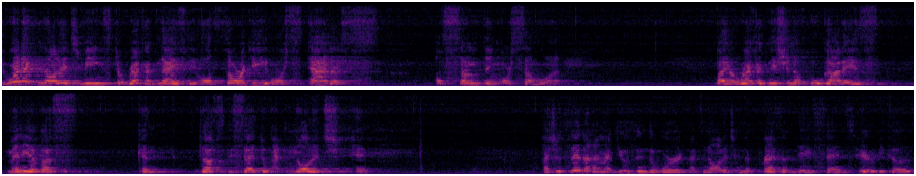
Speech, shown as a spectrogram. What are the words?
The word acknowledge means to recognize the authority or status of something or someone. By a recognition of who God is, many of us can thus be said to acknowledge him. I should say that I'm using the word acknowledge in the present day sense here because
